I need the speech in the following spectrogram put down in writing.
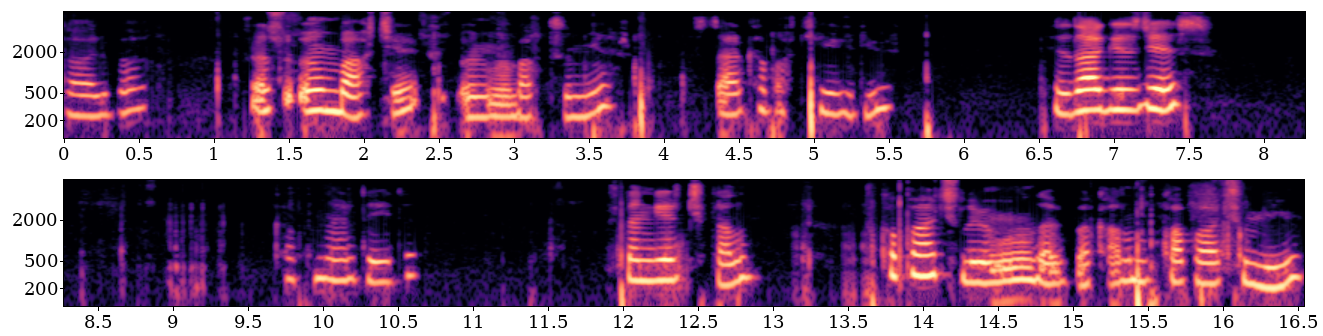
galiba. Şurası ön bahçe. Önüme baktığım yer. İşte arka bahçeye gidiyor. Biz daha gezeceğiz. Kapı neredeydi? Şuradan geri çıkalım. Şu kapı açılıyor mu ona da bir bakalım. Bu kapı açılmıyor.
